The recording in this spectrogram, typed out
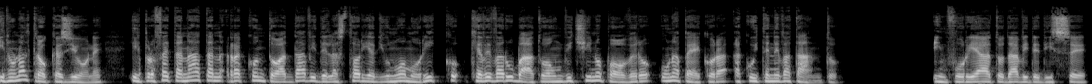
In un'altra occasione, il profeta Nathan raccontò a Davide la storia di un uomo ricco che aveva rubato a un vicino povero una pecora a cui teneva tanto. Infuriato Davide disse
